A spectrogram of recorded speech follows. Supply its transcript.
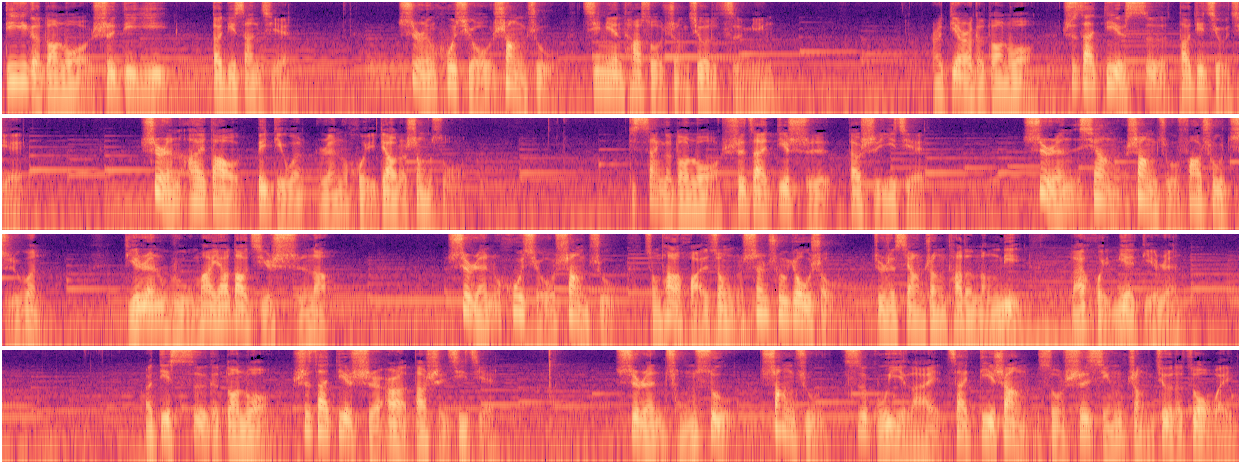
第一个段落是第一到第三节，世人呼求上主纪念他所拯救的子民；而第二个段落是在第四到第九节，世人哀悼被敌人毁掉的圣所；第三个段落是在第十到十一节，世人向上主发出质问：敌人辱骂要到几时呢？世人呼求上主从他的怀中伸出右手，就是象征他的能力来毁灭敌人。而第四个段落是在第十二到十七节，世人重述上主自古以来在地上所施行拯救的作为，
